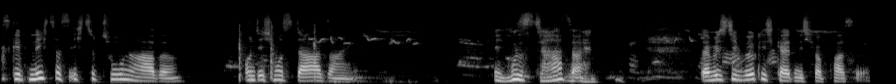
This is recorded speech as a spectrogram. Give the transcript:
Es gibt nichts, was ich zu tun habe. Und ich muss da sein. Ich muss da sein, damit ich die Wirklichkeit nicht verpasse.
